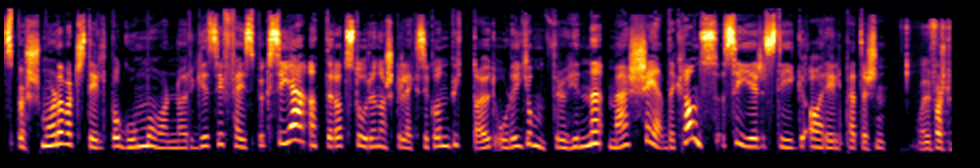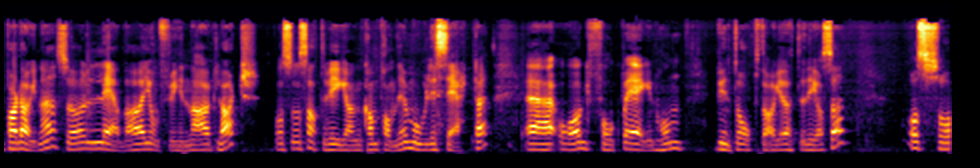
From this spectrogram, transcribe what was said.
Spørsmålet ble stilt på God morgen Norges i Facebook-side etter at Store norske leksikon bytta ut ordet jomfruhinne med skjedekrans, sier Stig Arild Pettersen. Og De første par dagene så leda Jomfruhinna klart. Og så satte vi i gang kampanje, mobiliserte. eh, Og folk på egen hånd begynte å oppdage dette, de også. Og så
